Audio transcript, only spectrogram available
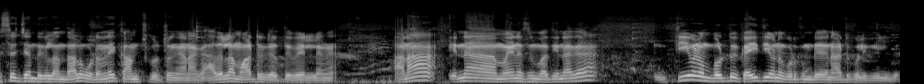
விசஜந்துகள் வந்தாலும் உடனே காமிச்சு கொடுத்துருங்க. எனக்கு அதெல்லாம் மாற்று கருத்துவே இல்லைங்க. ஆனால் என்ன மைனஸ்னு பார்த்தீங்கன்னாக்கா தீவனம் போட்டு கை தீவனம் கொடுக்க முடியாது நாட்டுக்கோழிகளுக்கு.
